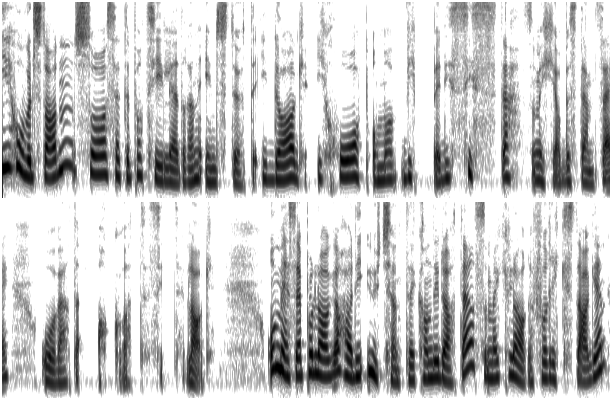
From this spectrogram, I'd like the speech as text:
I hovedstaden så setter partilederne inn støtet i dag, i håp om å vippe de siste som ikke har bestemt seg, over til akkurat sitt lag. Og med seg på laget har de ukjente kandidater som er klare for Riksdagen,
